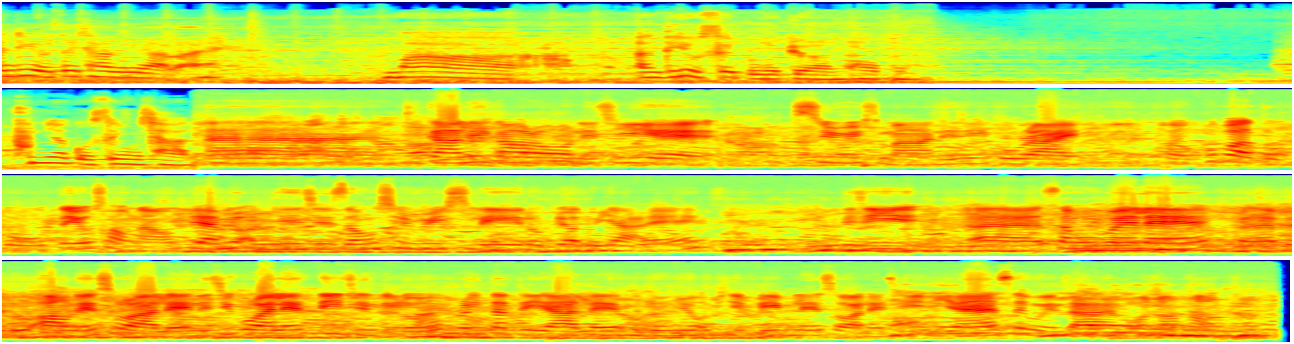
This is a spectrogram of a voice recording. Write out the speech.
အန်တီကိုစိတ်ချလို့ရပါတယ်မအန်တီကိုစိတ်ပူလို့ပြောတာမဟုတ်ဘူးဖူးမြတ်ကိုစိတ်မချလို့အဲဒီကားလေးကတော့နေကြီးရဲ့ series မှာနေကြီးကိုယ်တိုင်ဟိုကိုယ့်ဘာသူကိုတရုပ်ဆောင်တာကိုပြန်ပြီးတော့အမြင်ချင်းဆုံး series လေးလို့ပြောလို့ရတယ်။နေကြီးအဲဆမ်မပွဲလဲဘယ်လိုအောင်လဲဆိုတာလဲနေကြီးကိုယ်တိုင်လဲသိကျင်တယ်လို့ပရိသတ်တွေကလည်းဘယ်လိုမျိုးအဖြစ်ပေးမလဲဆိုတာလဲဒီအရန်စိတ်ဝင်စားရပါတော့နော်။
